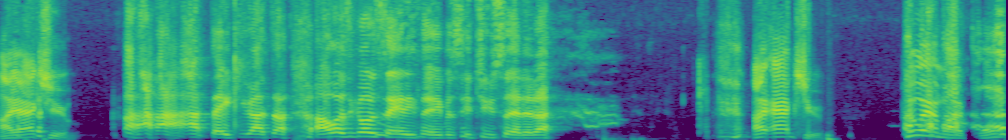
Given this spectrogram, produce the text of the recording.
I ask you. Thank you. I thought I wasn't going to say anything, but since you said it, I, I ask you. Who am I,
